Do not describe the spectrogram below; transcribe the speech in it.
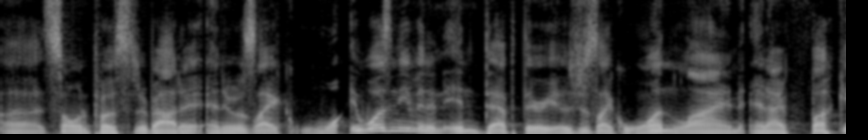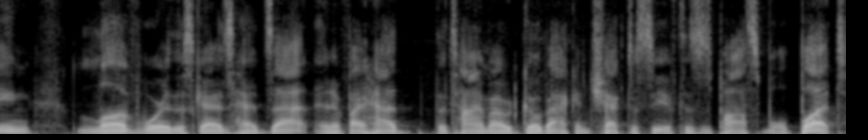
Uh, someone posted about it, and it was like, it wasn't even an in depth theory. It was just like one line. And I fucking love where this guy's head's at. And if I had the time, I would go back and check to see if this is possible. But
